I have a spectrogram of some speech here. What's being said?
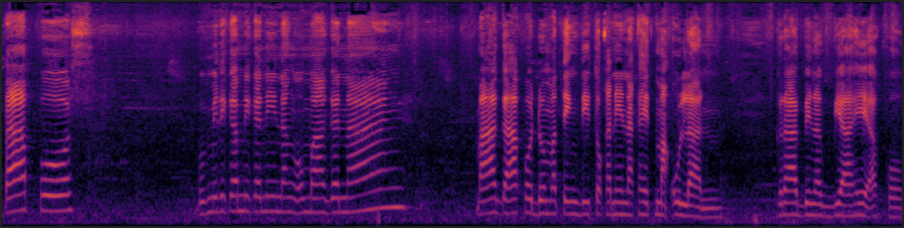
tapos, bumili kami kaninang umaga ng maaga ako dumating dito kanina kahit maulan. Grabe nagbiyahe ako.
